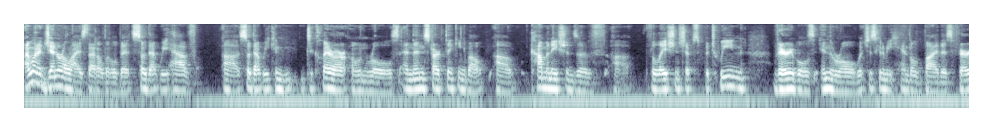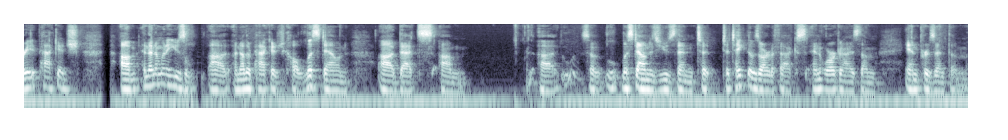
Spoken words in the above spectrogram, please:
I want to generalize that a little bit so that we have uh, so that we can declare our own roles and then start thinking about uh, combinations of uh, relationships between variables in the role, which is going to be handled by this variate package. Um, and then I'm going to use uh, another package called listdown uh, that's um, uh, so listdown is used then to, to take those artifacts and organize them and present them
